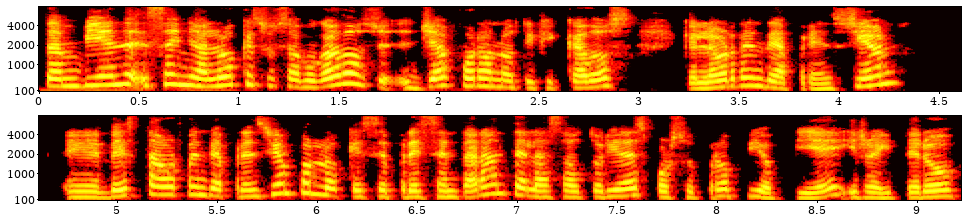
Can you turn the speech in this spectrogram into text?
También señaló que sus abogados ya fueron notificados que la orden de aprehensión eh, de esta orden de aprehensión, por lo que se presentará ante las autoridades por su propio pie y reiteró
